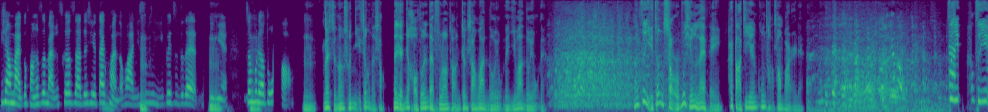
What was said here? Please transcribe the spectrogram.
你想买个房子、买个车子啊这些贷款的话，你是不是一辈子都在里嗯面，挣不了多少？嗯，那只能说你挣的少，那人家好多人在服装厂挣上万都有呢，一万都有呢。那自己挣手不行，你赖谁？还打击人工厂上班的，自己自己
